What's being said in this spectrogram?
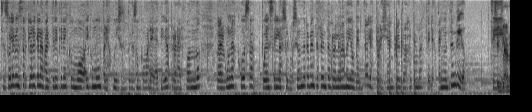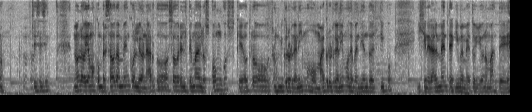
Se suele pensar, claro, que las bacterias tienen como, hay como un prejuicio, ¿cierto? que son como negativas, pero en el fondo, para algunas cosas pueden ser la solución de repente frente a problemas medioambientales, por ejemplo, trabajar con bacterias. ¿Tengo entendido? Sí, sí claro. Sí, sí, sí. No lo habíamos conversado también con Leonardo sobre el tema de los hongos, que otro, otros microorganismos o macroorganismos, dependiendo del tipo. Y generalmente aquí me meto yo nomás de.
